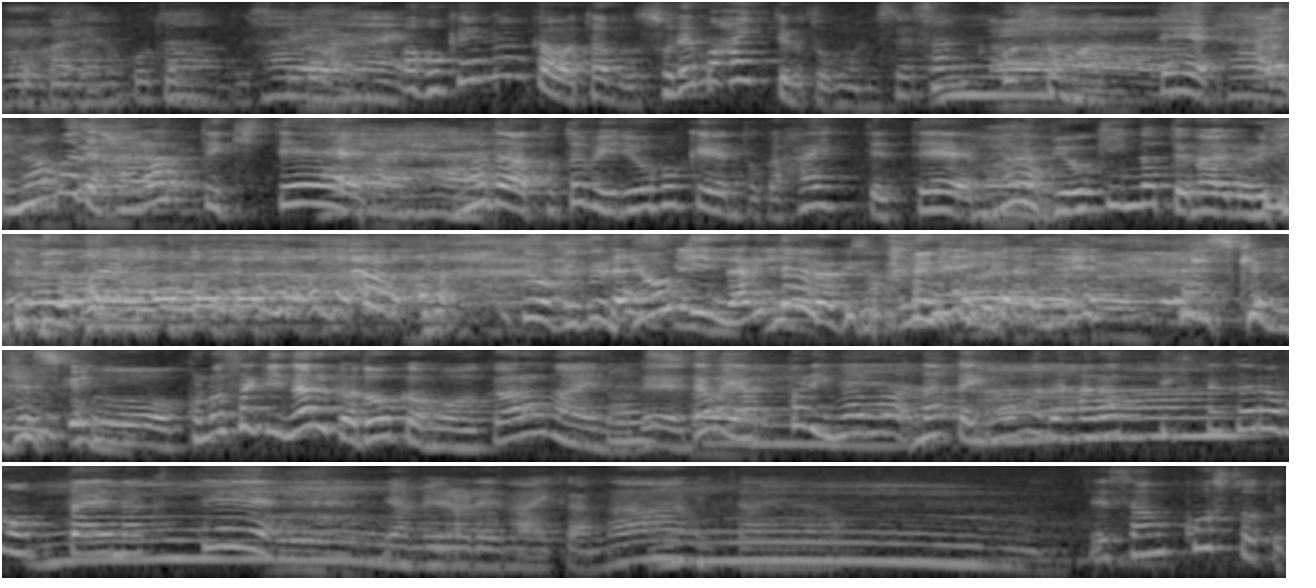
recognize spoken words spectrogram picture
お金のことなんですけど、はい。はい。まあ、保険なんかは多分それも入ってると思うんですねサンクコストもあって、はい。今まで払ってきて、はい。はい。はい。まだ例えば医療保険とか入ってて、はい。まだ病気になってないのにみたいな でも別に病気になりたいわけじゃない。はいはいはい確かに。確かに。この先なるかどうかもわからないのででもやっぱり今まなんか今まで払ってきたからもったいなくてうん。やめられないかなみたいな。でサンクコストって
